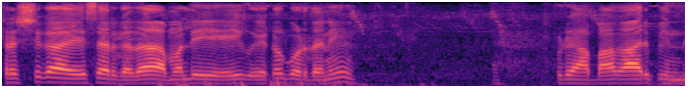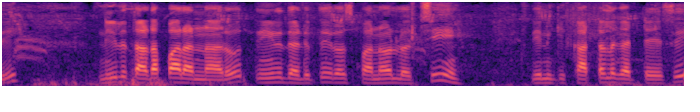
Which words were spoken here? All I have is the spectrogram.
ఫ్రెష్గా వేసారు కదా మళ్ళీ ఎక్కకూడదని. ఇప్పుడు బాగా ఆరిపోయింది. నీళ్ళు తడపాలన్నారు. నీళ్ళు తడిపితే ఈరోజు పనోళ్ళు వచ్చి దీనికి కట్టలు కట్టేసి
